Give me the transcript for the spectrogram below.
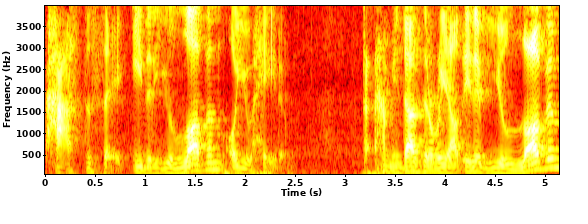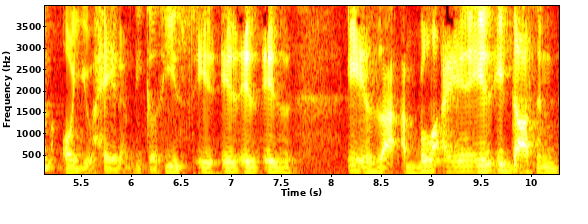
has to say. Either you love him or you hate him. I mean, that's the reality. Either you love him or you hate him because he's is is is it doesn't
